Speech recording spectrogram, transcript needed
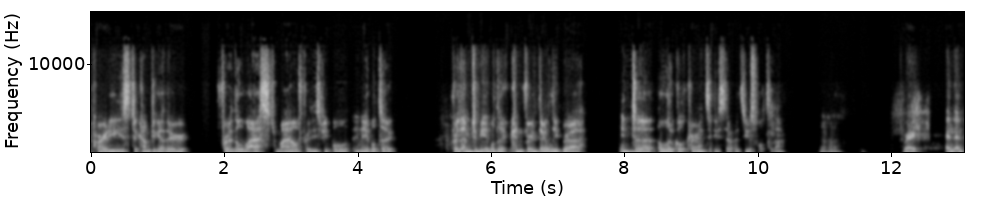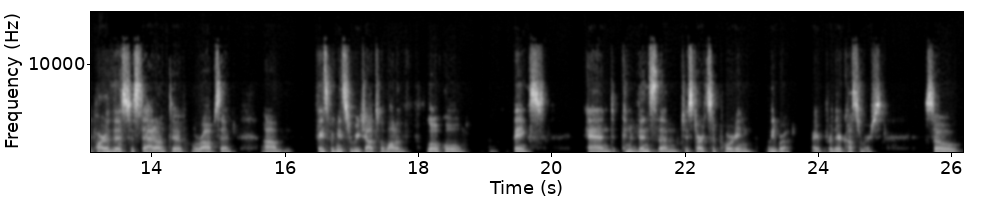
parties to come together for the last mile for these people and able to for them to be able to convert their Libra into a local currency so it's useful to them. Mm-hmm. Right. And and part of this, just to add on to what Rob said, um, Facebook needs to reach out to a lot of local banks and convince them to start supporting Libra, right, for their customers. So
